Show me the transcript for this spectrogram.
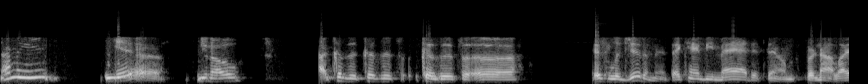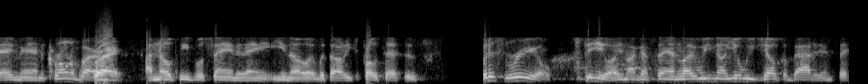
I mean, yeah, you know, because because it's because it's uh it's legitimate. They can't be mad at them for not like, hey man, the coronavirus. Right. I know people saying it ain't, you know, with all these protesters, but it's real still. You know, like I'm saying, like we know you, we joke about it and say,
